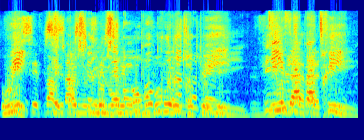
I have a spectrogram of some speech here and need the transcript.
Oui, c'est parce, que nous aimons beaucoup notre pays. Vive la patrie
